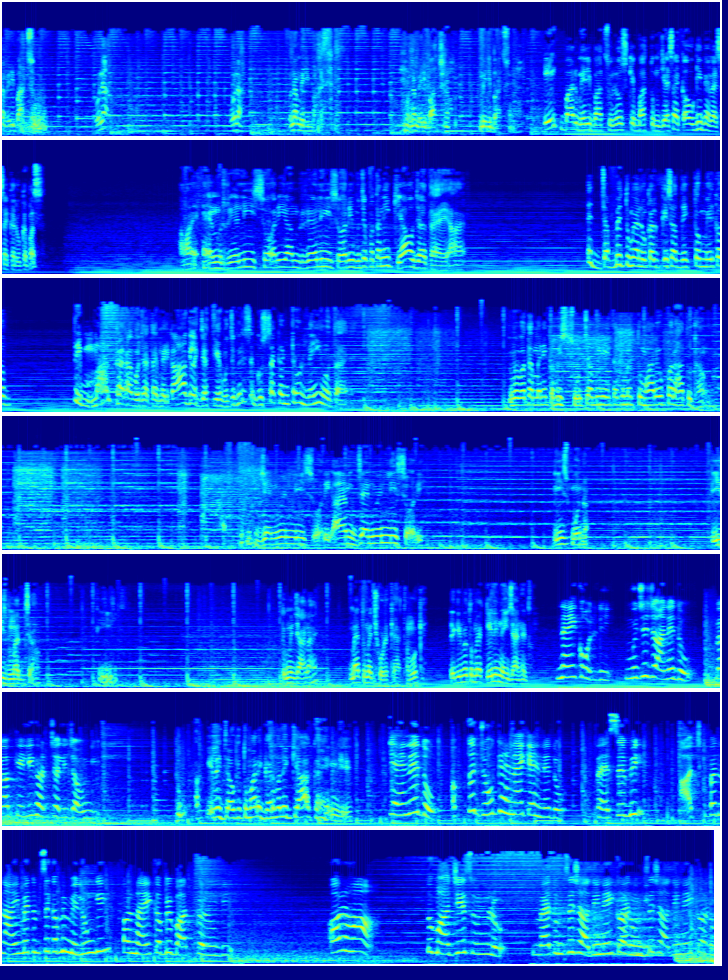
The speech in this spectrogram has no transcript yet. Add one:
मेरी बात सुनो। मुना मुना मुना मेरी बात सुनो। मेरी बात सुनो, मेरी बात सुनो। एक बार मेरी बात सुन उसके बाद तुम जैसा कहोगी मैं वैसा करूँगा, बस। I am really sorry I am really sorry मुझे पता नहीं क्या हो जाता है यार। जब भी तुम्हें अनुकल्प के साथ देखता हूँ, मेरे का दिमाग खराब हो जाता है, मेरे का आग लग जाती है मुझे, मेरे से गुस्सा कंट्रोल नहीं होता है। तुम्हें पता मैंने कभी सोचा भी नहीं था कि मैं तुम्हारे ऊपर हाथ उठाऊँगा। Genuinely sorry. I am genuinely sorry. Please Mona please मत जाओ। प्लीज़ तुम्हें जाना है, मैं तुम्हें छोड़ के आता हूँ ओके लेकिन मैं तुम्हें अकेले नहीं जाने दूँ। नहीं कोल्डी मुझे जाने दो। मैं अकेली घर चली जाऊँगी। तुम अकेले जाओगे तुम्हारे घर वाले क्या कहेंगे? कहने दो। अब तो जो कहना है कहने दो। वैसे भी आज के बाद ना ही मैं तुमसे कभी मिलूँगी और ना ही कभी बात करूँगी। और हाँ तुम आज ये सुन लो मैं तुमसे शादी नहीं करूँगी तुमसे शादी नहीं करूँगी।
